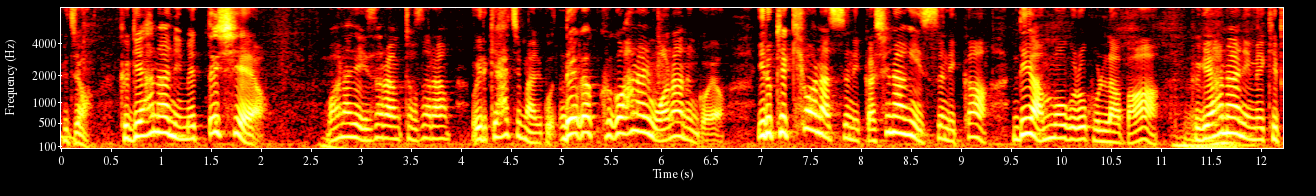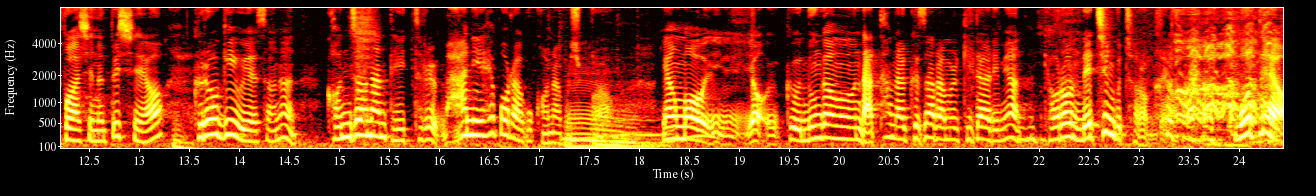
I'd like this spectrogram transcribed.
그죠? 그게 하나님의 뜻이에요. 뭐 하나님 이 사람 저 사람 뭐 이렇게 하지 말고 내가 그거 하나님 원하는 거예요. 이렇게 키워놨으니까 신앙이 있으니까 네 안목으로 골라봐. 그게 하나님의 기뻐하시는 뜻이에요. 그러기 위해서는 건전한 데이트를 많이 해보라고 권하고 싶어요. 그냥 뭐 그 눈 감으면 나타날 그 사람을 기다리면 결혼 내 친구처럼 돼요. 못해요,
